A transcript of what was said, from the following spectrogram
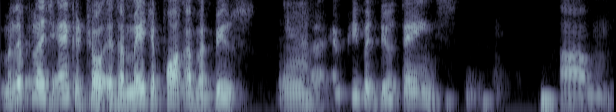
Manipulation and control is a major part of abuse. Yeah. And people do things, um,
